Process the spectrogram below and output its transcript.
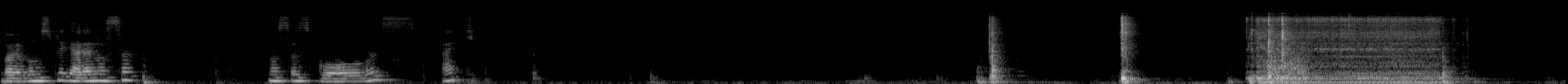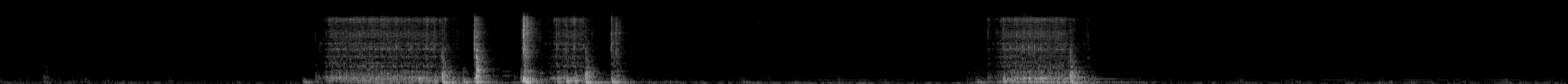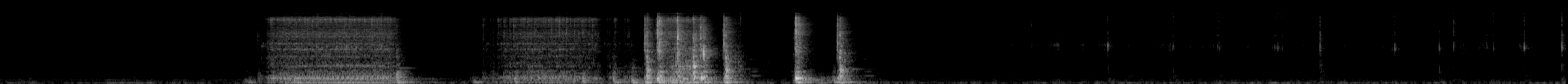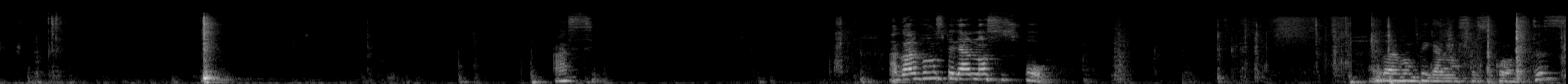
Agora, vamos pregar a nossa nossas golas aqui. Assim. Agora, vamos pegar nossos forros. Agora, vamos pegar nossas costas.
